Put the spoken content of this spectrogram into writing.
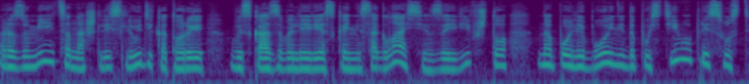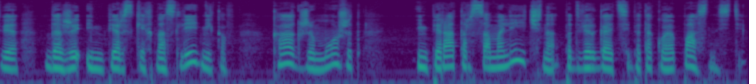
Разумеется, нашлись люди, которые высказывали резкое несогласие, заявив, что на поле боя недопустимо присутствие даже имперских наследников. Как же может император самолично подвергать себя такой опасности?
